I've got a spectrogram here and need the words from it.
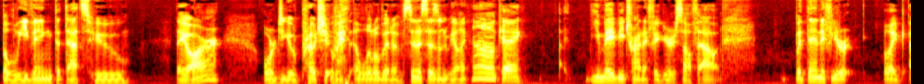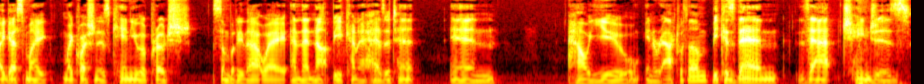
believing that that's who they are? Or do you approach it with a little bit of cynicism and be like oh okay you may be trying to figure yourself out. But then if you're like i guess my my question is can you approach somebody that way and then not be kind of hesitant in how you interact with them because then that changes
